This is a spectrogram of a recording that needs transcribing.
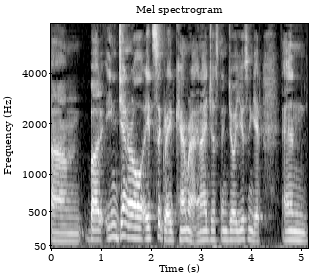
Um, but in general, it's a great camera and I just enjoy using it. And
